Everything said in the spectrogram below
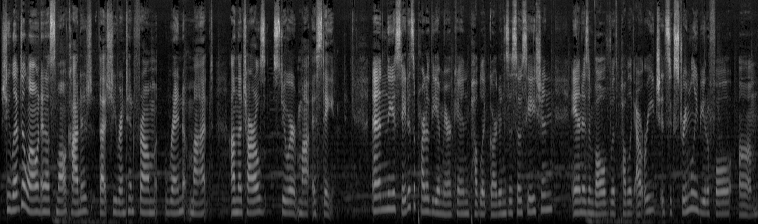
She lived alone in a small cottage that she rented from Wren Mott on the Charles Stewart Mott estate. And the estate is a part of the American Public Gardens Association and is involved with public outreach. It's extremely beautiful. Um,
